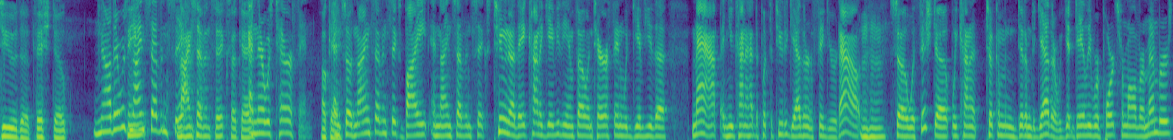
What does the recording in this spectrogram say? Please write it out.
do the fish dope. no, there was thing. nine seven six. 976, okay. and there was Terrafin. Okay. And so 976 Bite and 976 Tuna, they kind of gave you the info, and Terrafin would give you the map, and you kind of had to put the two together and figure it out. Mm-hmm. So with Fish Dope, we kind of took them and did them together. We get daily reports from all of our members.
